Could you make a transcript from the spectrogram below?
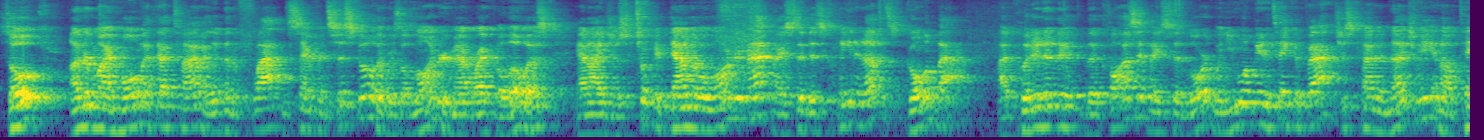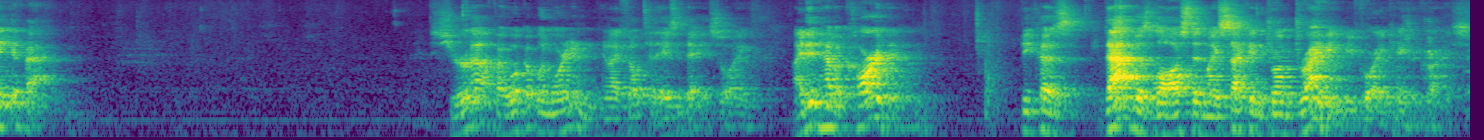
So, under my home at that time, I lived in a flat in San Francisco. There was a laundromat right below us, and I just took it down to the laundromat and I said, Let's clean it up, it's going back. I put it in the, the closet and I said, Lord, when you want me to take it back, just kind of nudge me and I'll take it back. Sure enough, I woke up one morning and I felt today's the day. So I, I didn't have a car then because that was lost in my second drunk driving before I came to Christ.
